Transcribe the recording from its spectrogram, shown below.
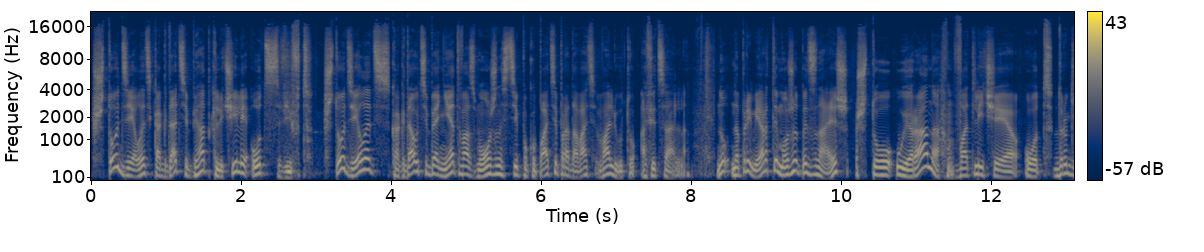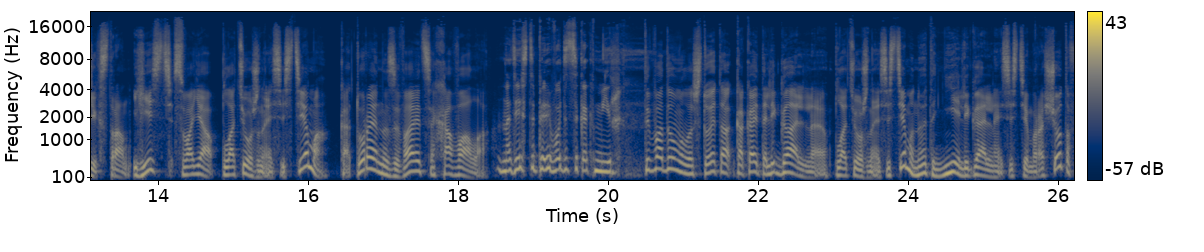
Что делать, когда когда тебя отключили от SWIFT. Что делать, когда у тебя нет возможности покупать и продавать валюту официально? Ну, например, ты, может быть, знаешь, что у Ирана, в отличие от других стран, есть своя платежная система, которая называется Хавала. Надеюсь, это переводится как мир. Ты подумала, что это какая-то легальная платежная система, но это не легальная система расчетов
